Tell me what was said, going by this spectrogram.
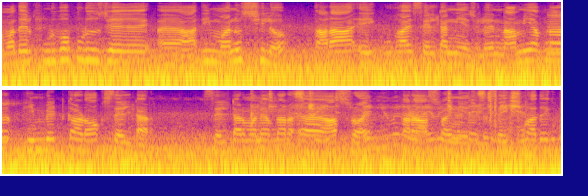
আমাদের পূর্বপুরুষ যে আহ, আদিম মানুষ ছিল তারা এই গুহায় শেল্টার নিয়েছিল এর নামই আপনার ভীমবেটকা রক শেল্টার শেল্টার মানে আপনার আহ, আশ্রয় তারা আশ্রয় নিয়েছিল সেই গুহা দেখব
